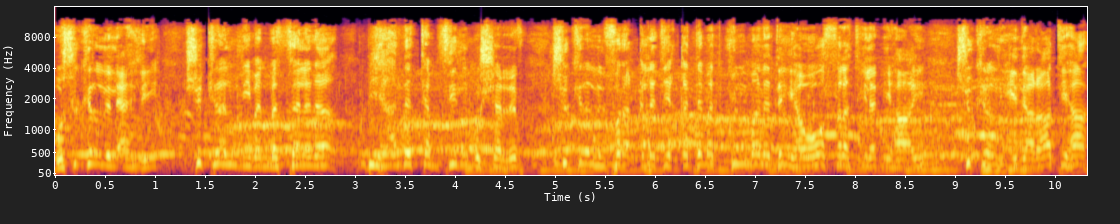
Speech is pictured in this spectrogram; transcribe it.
وشكرا للأهلي شكرا لمن مثلنا بهذا التمثيل المشرف شكرا للفرق التي قدمت كل ما لديها ووصلت إلى النهائي شكرا لإداراتها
